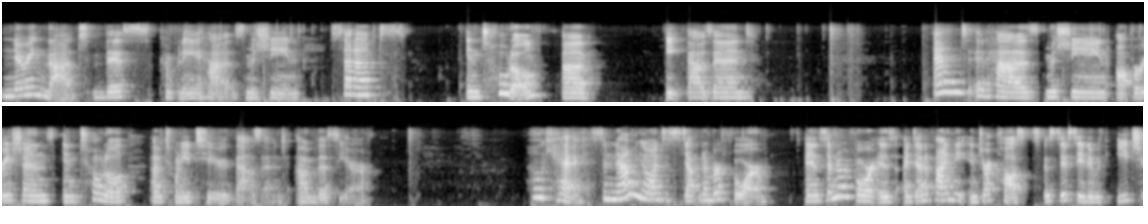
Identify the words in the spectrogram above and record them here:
knowing that this company has machine setups in total of 8,000 and it has machine operations in total of 22,000 of this year. Okay, so now we go on to step number four. And step number four is identifying the indirect costs associated with each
